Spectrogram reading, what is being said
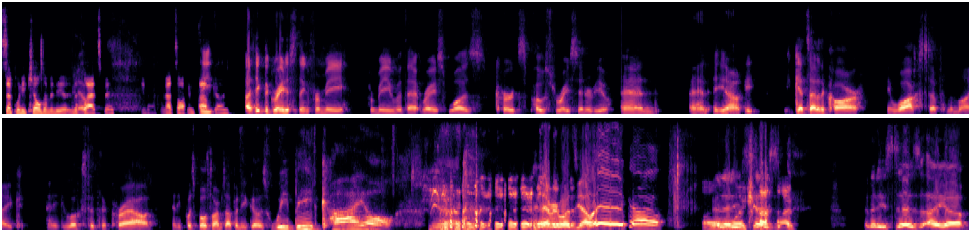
except when he killed him in the in the Yep. flat spin, you know, we're not talking Top The- Gun. I think the greatest thing for me for me with that race was Kurt's post race interview, and and you know he, he gets out of the car, he walks up to the mic, and he looks at the crowd, and he puts both arms up, and he goes, "We beat Kyle!" Yeah. and everyone's yelling, "Hey, Kyle!" Oh and then my he says, and then he says, "I, uh,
